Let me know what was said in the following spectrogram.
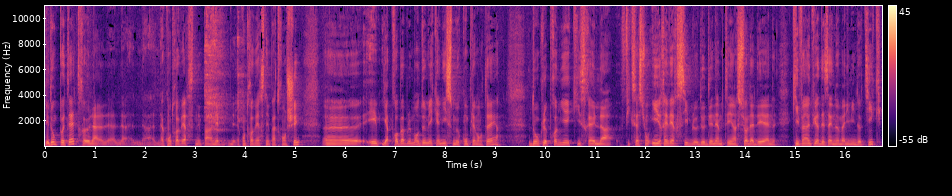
Et donc peut-être la, la, controverse n'est pas, la controverse n'est pas tranchée, euh, et il y a probablement deux mécanismes complémentaires. Donc le premier qui serait la fixation irréversible de DNMT1 sur l'ADN qui va induire des anomalies mitotiques.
